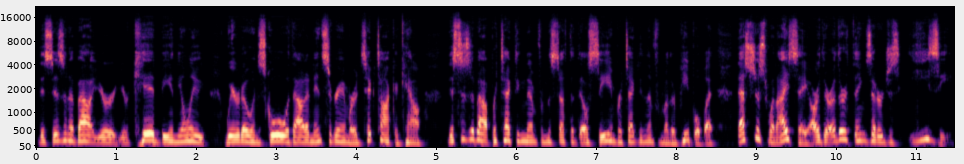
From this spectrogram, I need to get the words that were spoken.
this isn't about your your kid being the only weirdo in school without an instagram or a tiktok account. This is about protecting them from the stuff that they'll see and protecting them from other people. But that's just what i say. Are there other things that are just easy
